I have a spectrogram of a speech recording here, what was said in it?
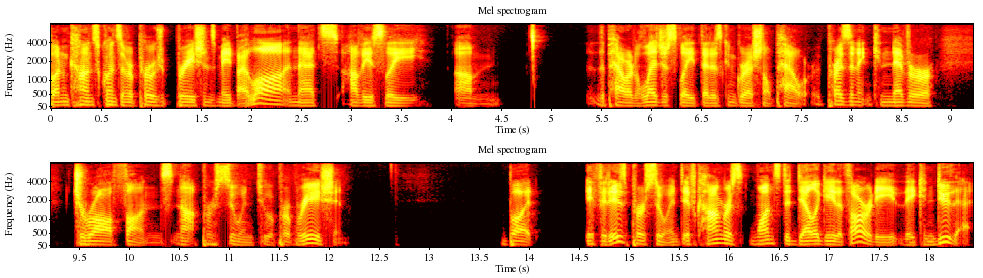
but in consequence of appropriations made by law. And that's obviously um, the power to legislate that is congressional power. The president can never draw funds not pursuant to appropriation. But if it is pursuant, if Congress wants to delegate authority, they can do that.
